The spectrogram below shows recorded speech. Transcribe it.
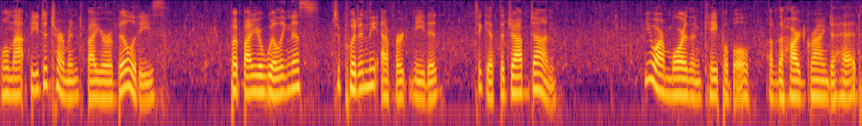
will not be determined by your abilities, but by your willingness to put in the effort needed to get the job done. You are more than capable of the hard grind ahead.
